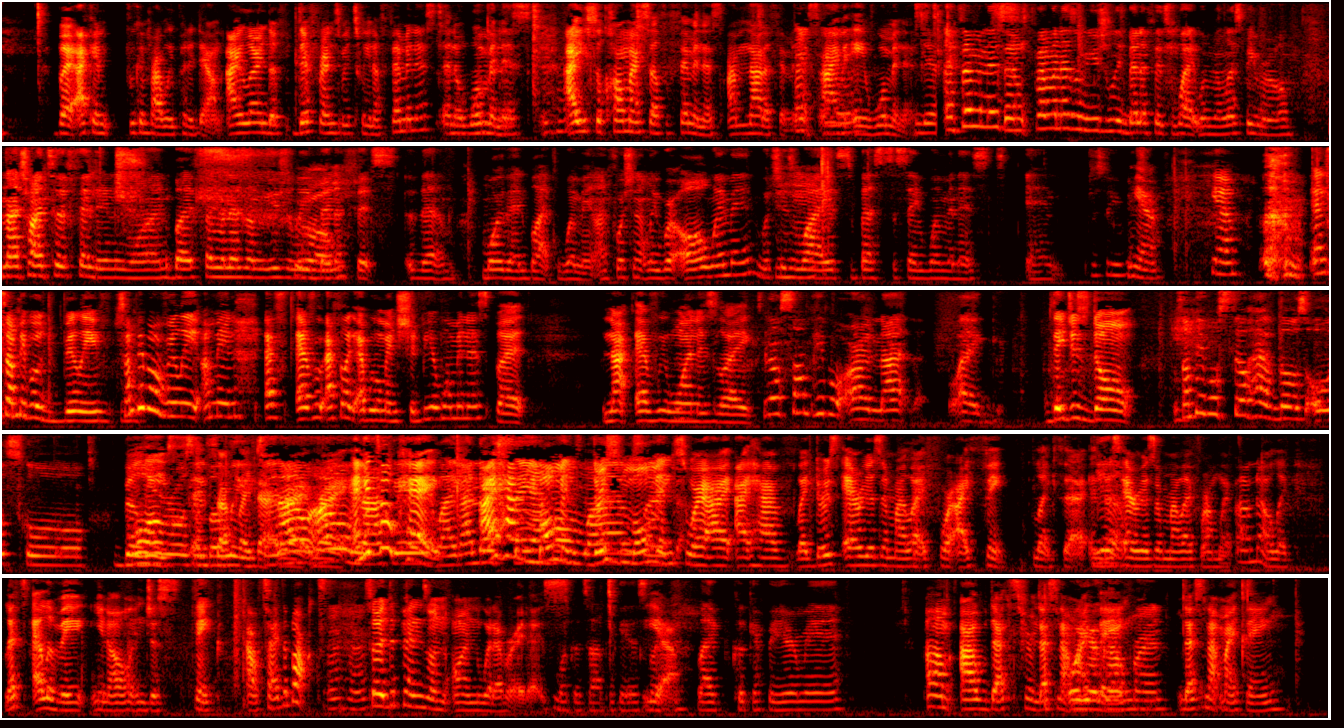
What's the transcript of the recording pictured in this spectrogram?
but I can we can probably put it down. I learned the difference between a feminist and a womanist. Mhm. I used to call myself a feminist. I'm not a feminist. I'm a womanist. Yeah. And feminist, So- feminism usually benefits white women. Let's be real. not trying to offend anyone, but feminism usually benefits them more than black women. Unfortunately, we're all women, which is Mhm. why it's best to say womanist and just so you Yeah, yeah. yeah. And some people believe. Some people really. I mean, ev- every. I feel like every woman should be a womanist, but not everyone is like. you know, some people are not like. They just don't Some people still have those old school beliefs morals and, and, stuff beliefs, like that. and right, I don't, right. I don't and it's okay. It. Like I know, I have moments. There's moments like, where I I have like there's areas in my life where I think like that, and there's areas of my life where I'm like, oh no, like let's elevate, you know, and just think outside the box. mhm. So it depends on on whatever it is. what the topic is. Like, yeah. like cooking for your man Um. I that's from that's not or my your thing. girlfriend. That's not my thing.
